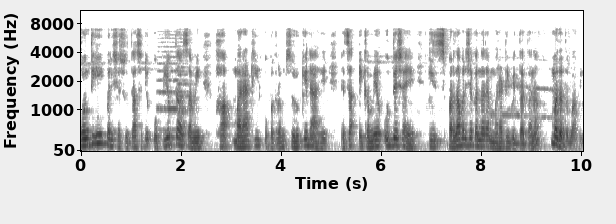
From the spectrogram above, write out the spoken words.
कोणतीही परीक्षा असू दे त्यासाठी उपयुक्त असा मी हा मराठी उपक्रम सुरू केला आहे. याचा एकमेव उद्देश आहे की स्पर्धा परीक्षा करणाऱ्या मराठी विद्यार्थ्यांना मदत व्हावी.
